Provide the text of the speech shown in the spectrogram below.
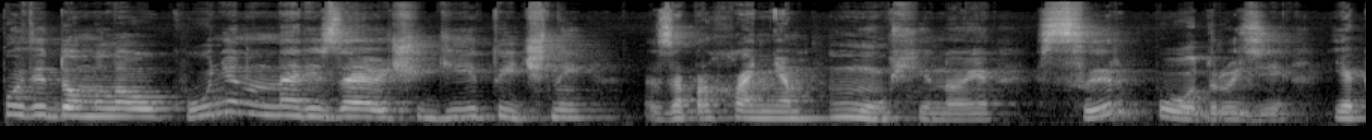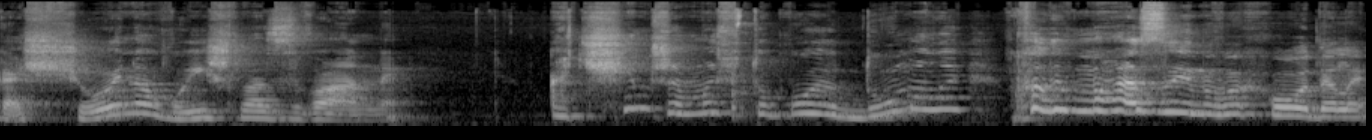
повідомила Окуніна, нарізаючи дієтичний за проханням Мухіної сир подрузі, яка щойно вийшла з ванни. А чим же ми з тобою думали, коли в магазин виходили?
